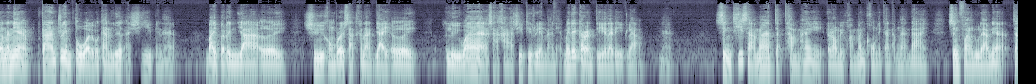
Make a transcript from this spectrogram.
ดังนั้นเนี่ยการเตรียมตัวหรือว่าการเลือกอาชีพเนี่ยนะฮะใบปริญญาเอ่ย ชื่อของบริษัทขนาดใหญ่เอ่ยหรือว่าสาขาอาชีพที่เรียนมาเนี่ยไม่ได้การันตีอะไรได้อีกแล้วนะฮะสิ่งที่สามารถจะทำให้เรามีความมั่นคงในการทำงานได้ ซึ่งฟังดูแล้วเนี่ยจะ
